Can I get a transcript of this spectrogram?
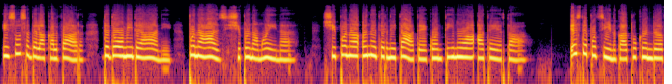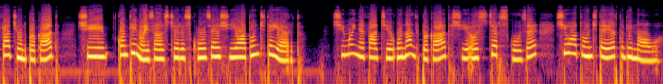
Isus de la Calvar, de 2000 de ani, până azi și până mâine, și până în eternitate continuă a te ierta. Este puțin ca tu când faci un păcat și continui să îți ceri scuze și eu atunci te iert. Și mâine faci un alt păcat și îți cer scuze și eu atunci te iert din nou.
